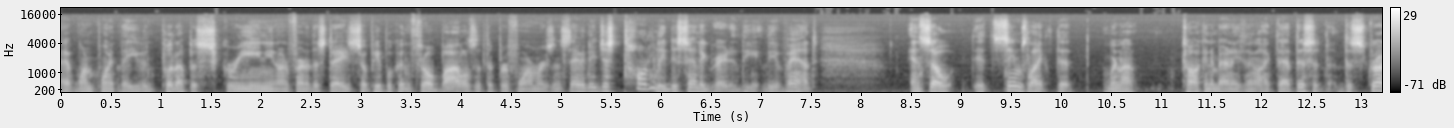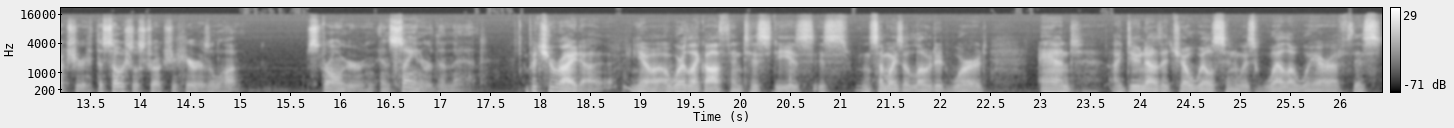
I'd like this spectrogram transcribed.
at one point they even put up a screen you know in front of the stage so people couldn't throw bottles at the performers and say it just totally disintegrated the the event. And so it seems like that we're not talking about anything like that. This is the structure the social structure here is a lot stronger and, and saner than that. But you're right. Uh, you know a word like authenticity is is in some ways a loaded word. And I do know that Joe Wilson was well aware of this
